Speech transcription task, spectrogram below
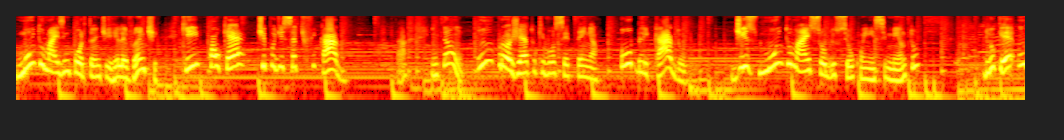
muito mais importante e relevante que qualquer tipo de certificado. Tá? Então, um projeto que você tenha publicado diz muito mais sobre o seu conhecimento do que um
